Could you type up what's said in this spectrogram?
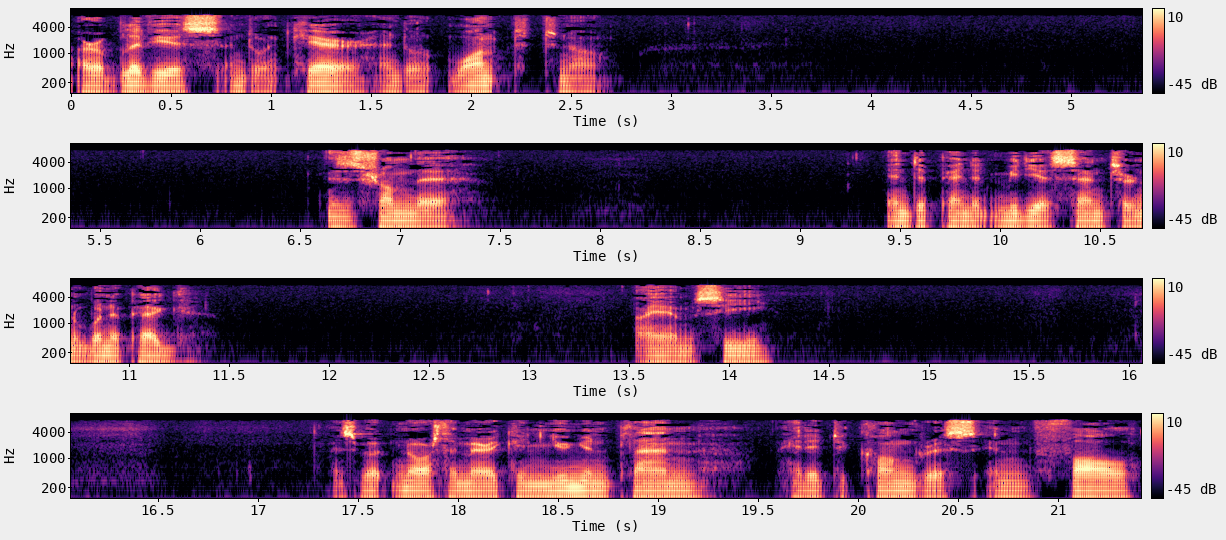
are oblivious and don't care and don't want to know. This is from the Independent Media Center in Winnipeg, IMC. It's about North American Union plan headed to Congress in fall.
